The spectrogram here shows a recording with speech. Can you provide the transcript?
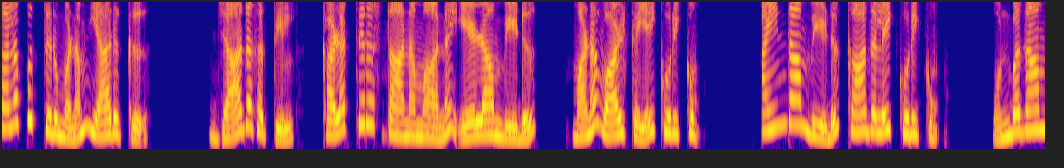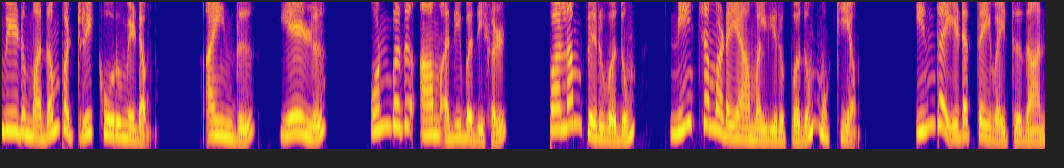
கலப்புத் திருமணம் யாருக்கு? ஜாதகத்தில் களத்திரஸ்தானமான ஏழாம் வீடு மன வாழ்க்கையை குறிக்கும். ஐந்தாம் வீடு காதலை குறிக்கும். ஒன்பதாம் வீடு மதம் பற்றி கூறுமிடம். ஐந்து ஏழு ஒன்பது ஆம் அதிபதிகள் பலம் பெறுவதும் நீச்சமடையாமல் இருப்பதும் முக்கியம். இந்த இடத்தை வைத்துதான்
